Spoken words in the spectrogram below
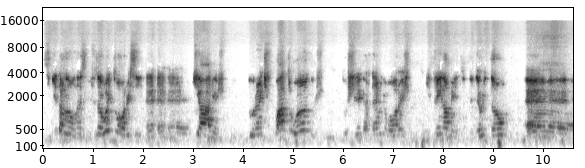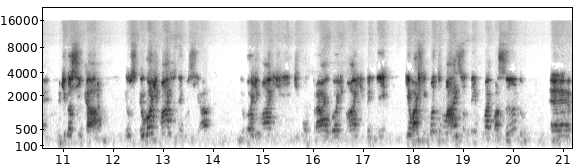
seguida não, né? Se fizer 8 horas é, é, é, diárias durante 4 anos, tu chega às 10 mil horas de treinamento, entendeu? Então, é, eu digo assim, cara, eu, eu gosto demais de negociar, eu gosto demais de, de comprar, eu gosto demais de vender. E eu acho que quanto mais o tempo vai passando, é,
